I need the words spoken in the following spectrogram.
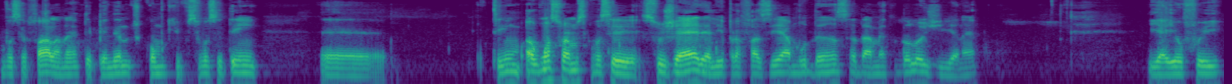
você fala, né, dependendo de como que, se você tem, é, tem algumas formas que você sugere ali para fazer a mudança da metodologia, né, e aí eu fui,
